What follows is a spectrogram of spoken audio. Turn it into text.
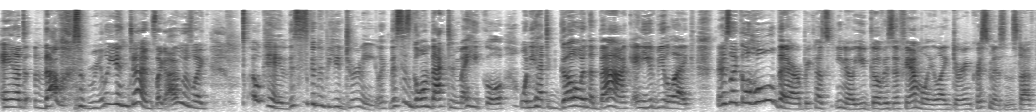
And that was really intense. Like, I was like, okay, this is gonna be a journey. Like, this is going back to Mexico when you had to go in the back and you'd be like, there's like a hole there because, you know, you'd go visit family like during Christmas and stuff.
